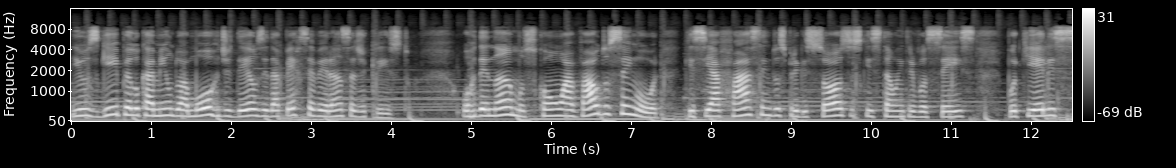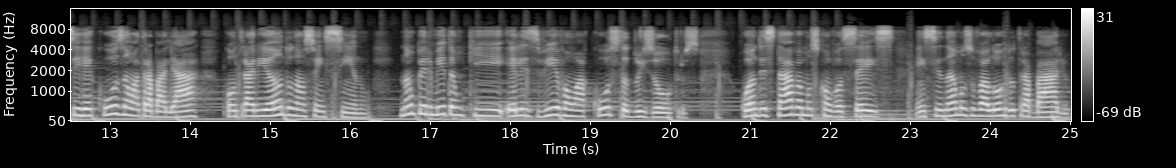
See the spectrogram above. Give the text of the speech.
e os guie pelo caminho do amor de Deus e da perseverança de Cristo. Ordenamos, com o aval do Senhor, que se afastem dos preguiçosos que estão entre vocês, porque eles se recusam a trabalhar, contrariando o nosso ensino. Não permitam que eles vivam à custa dos outros. Quando estávamos com vocês, ensinamos o valor do trabalho,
